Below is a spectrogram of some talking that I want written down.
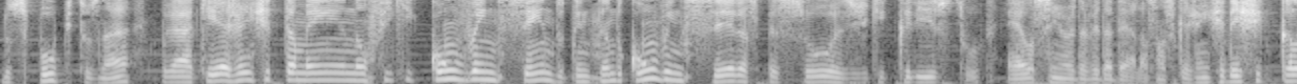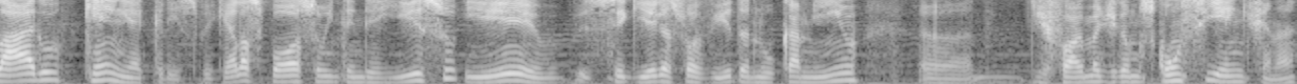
nos púlpitos, né? Para que a gente também não fique convencendo, tentando convencer as pessoas de que Cristo é o Senhor da vida delas, mas que a gente deixe claro quem é Cristo, para que elas possam entender isso e seguir a sua vida no caminho uh, de forma, digamos, consciente, né?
